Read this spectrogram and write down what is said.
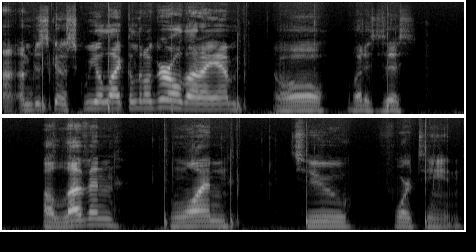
I'm just gonna squeal like a little girl that I am. Oh, what is this? 11, 1, 2, 14.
